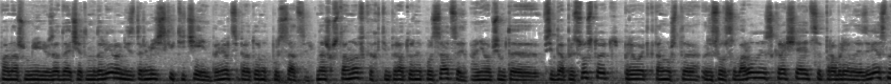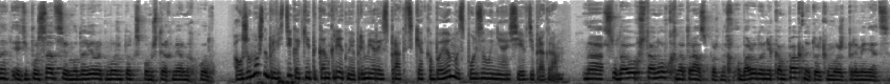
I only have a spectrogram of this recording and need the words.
по нашему мнению, задачей это моделирование изотермических течений, например, температурных пульсаций. В наших установках температурные пульсации, они, в общем-то, всегда присутствуют, приводят к тому, что ресурс оборудования сокращается, проблема известна. Эти пульсации моделировать можно только с помощью трехмерных кодов. А уже можно привести какие-то конкретные примеры из практики АКБМ использования CFD-программ? На судовых установках, на транспортных, оборудование компактное только может применяться.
